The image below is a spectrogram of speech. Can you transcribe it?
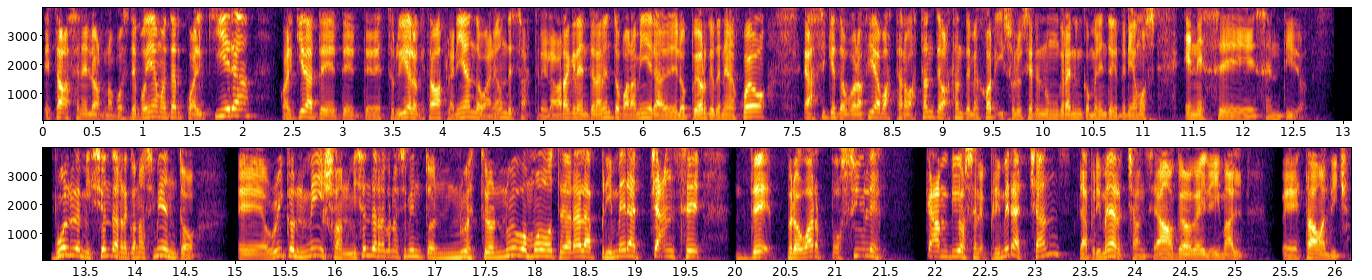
estabas en el horno. Pues te podía meter cualquiera, cualquiera te, destruía lo que estabas planeando. Bueno, un desastre. La verdad que el entrenamiento para mí era de lo peor que tenía el juego. Así que topografía va a estar bastante, bastante mejor y solucionan un gran inconveniente que teníamos en ese sentido. Vuelve misión de reconocimiento. Eh, Recon Mission, misión de reconocimiento, nuestro nuevo modo te dará la primera chance de probar posibles cambios en. ¿Primera chance? La primera chance, ah, ok, ok, leí mal. Eh, estaba mal dicho.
